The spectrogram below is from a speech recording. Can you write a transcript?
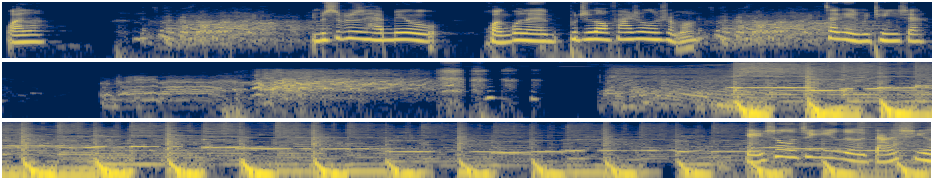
完了，你们是不是还没有缓过来？不知道发生了什么？再给你们听一下。感谢我静音的打醒。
